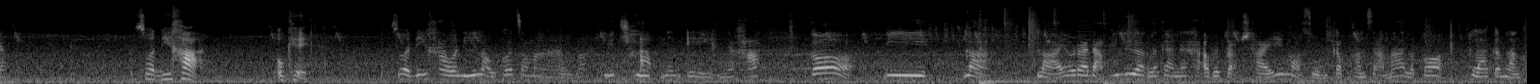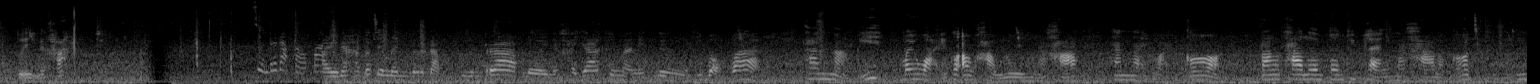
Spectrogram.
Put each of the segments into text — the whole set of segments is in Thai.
ยัง สวัสดีค่ะ โอเค สวัสดีค่ะวันนี้เราก็จะมาวิดชุดนั่นเองนะคะ ก็มีหลากหลายระดับให้เลือกแล้วกันนะคะ เอาไปปรับใช้ให้เหมาะสมกับความสามารถแล้วก็พละกำลังของตัวเองนะคะส่วนระดับต่อไปไปนะคะก็จะเป็นระดับพื้นราบเลยนะคะ ยากขึ้นมานิดนึงที่บอกว่าท่านไหนไม่ไหวก็เอาเข่าลงนะคะ ท่านไหนไหวก็ ตั้งท่าเริ่มต้นที่แพลงนะคะ แล้วก็จะขึ้น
